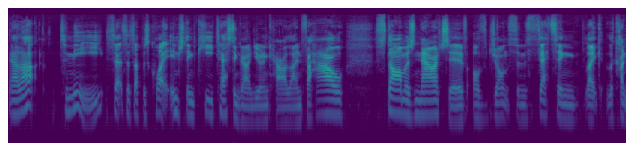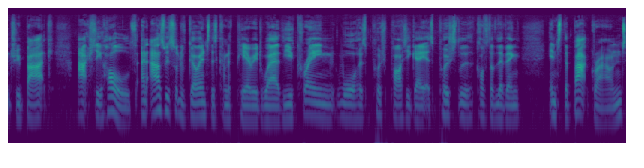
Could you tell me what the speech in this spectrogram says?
Now, that to me, sets us up as quite an interesting key testing ground, you and Caroline, for how Starmer's narrative of Johnson setting like the country back actually holds. And as we sort of go into this kind of period where the Ukraine war has pushed Partygate, has pushed the cost of living into the background,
